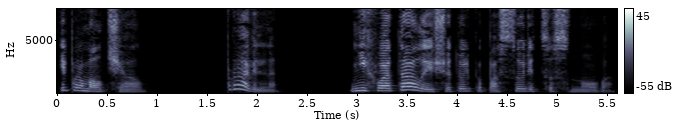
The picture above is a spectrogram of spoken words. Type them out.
И промолчал. «Правильно. Не хватало еще только поссориться снова».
